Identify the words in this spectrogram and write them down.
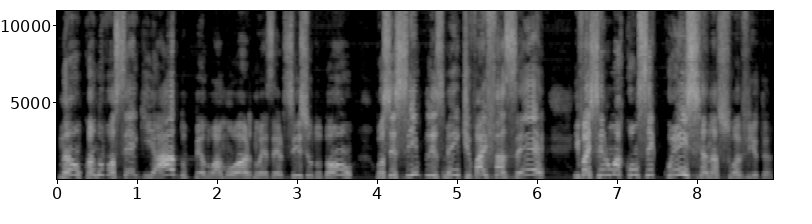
Não, quando você é guiado pelo amor no exercício do dom, você simplesmente vai fazer e vai ser uma consequência na sua vida.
